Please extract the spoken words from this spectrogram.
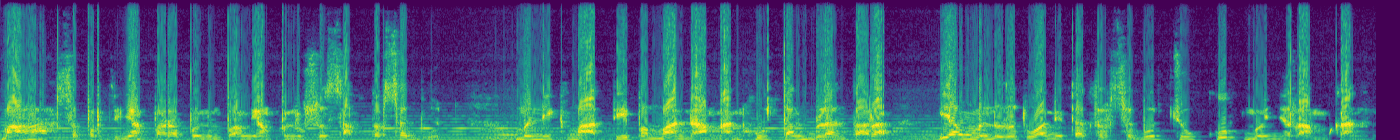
malah sepertinya para penumpang yang penuh sesak tersebut menikmati pemandangan hutan belantara yang menurut wanita tersebut cukup menyeramkan.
